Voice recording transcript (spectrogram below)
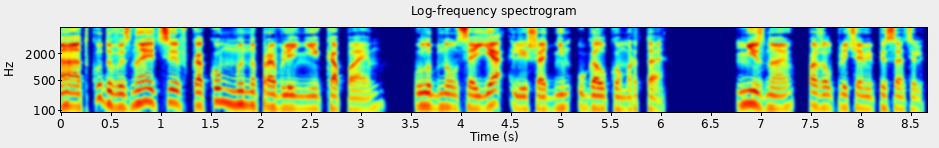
«А откуда вы знаете, в каком мы направлении копаем?» — улыбнулся я лишь одним уголком рта. «Не знаю», — пожал плечами писатель.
